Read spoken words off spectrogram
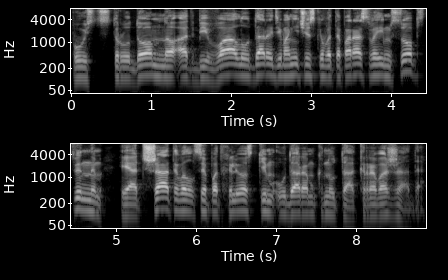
пусть с трудом, но отбивал удары демонического топора своим собственным и отшатывался под хлестким ударом кнута кровожада.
